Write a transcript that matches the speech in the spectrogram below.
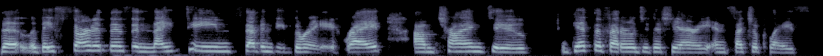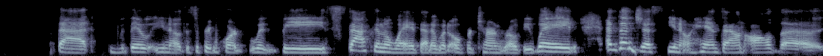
the they started this in 1973, right? Um, trying to get the federal judiciary in such a place that they, you know, the Supreme Court would be stacked in a way that it would overturn Roe v. Wade, and then just, you know, hand down all the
